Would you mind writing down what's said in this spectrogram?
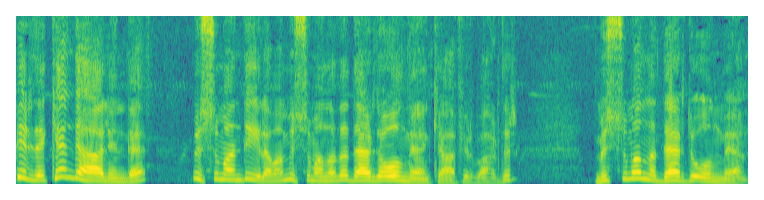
Bir de kendi halinde Müslüman değil ama Müslümanla da derdi olmayan kafir vardır. Müslümanla derdi olmayan,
